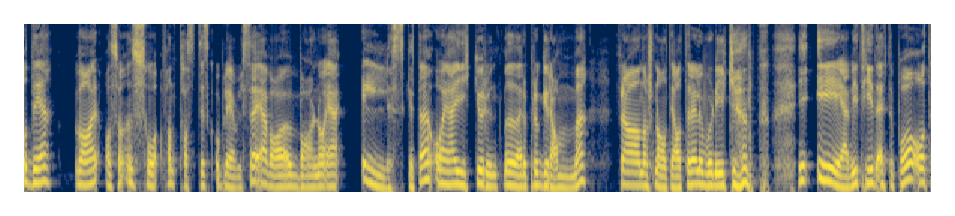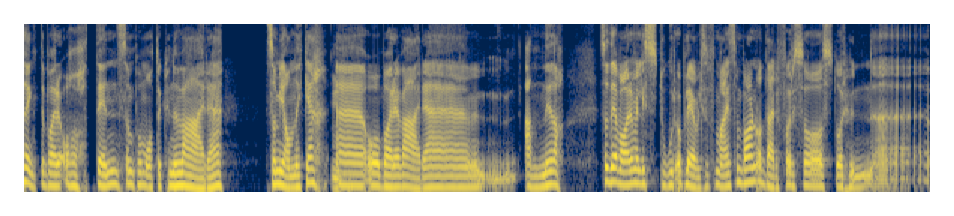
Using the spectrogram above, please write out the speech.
Og det var altså en så fantastisk opplevelse. Jeg var barn, og jeg elsket det. Og jeg gikk jo rundt med det der programmet fra Nationaltheatret, eller hvor de gikk i evig tid etterpå og tenkte bare åh, den som på en måte kunne være som Jannicke, eh, og bare være mm, Annie, da. Så det var en veldig stor opplevelse for meg som barn, og derfor så står hun eh,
